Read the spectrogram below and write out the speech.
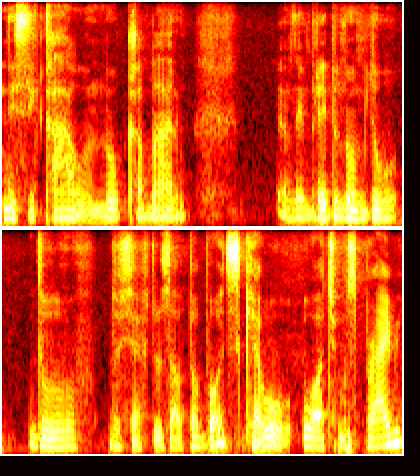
nesse carro, no Camaro, eu lembrei do nome do, do, do chefe dos Autobots, que é o, o Optimus Prime.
